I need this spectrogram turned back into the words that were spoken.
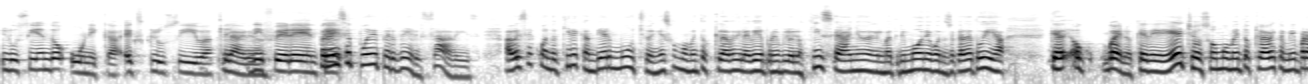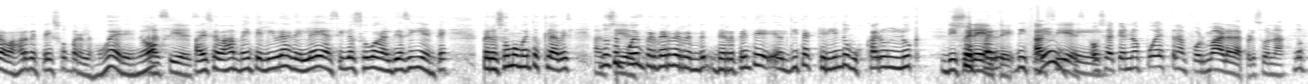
luciendo única, exclusiva, Claro. diferente. Pero ahí se puede perder, ¿sabes? A veces cuando quiere cambiar mucho en esos momentos claves de la vida, por ejemplo, en los 15 años, en el matrimonio, cuando se casa tu hija, que, o- bueno, que de hecho son momentos claves también para bajar de peso para las mujeres, ¿no? Así es. A veces bajan 20 libras de ley, así lo suban al día siguiente, pero son momentos claves. no Así se pueden es. perder de, re- de repente, Olguita, queriendo buscar un look diferente. diferente. Así es. O sea que no puedes transformar a la persona. No Lo que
